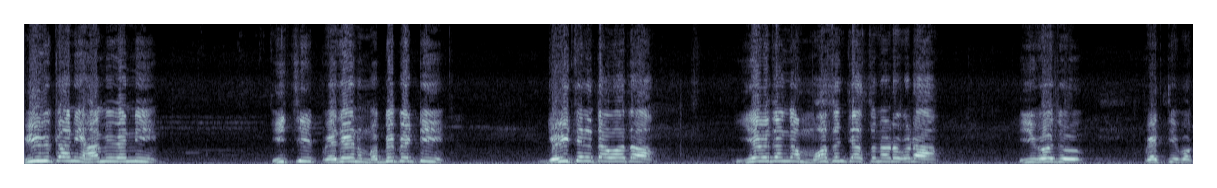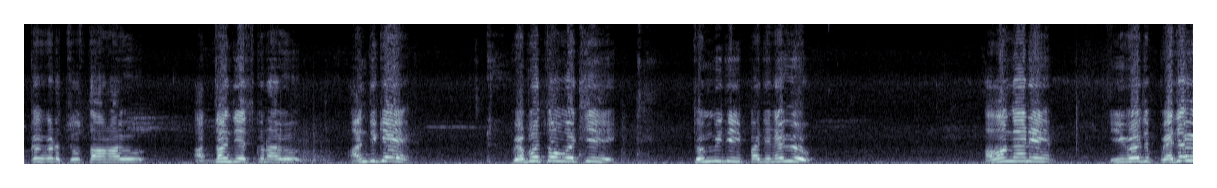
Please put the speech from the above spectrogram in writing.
వీవి కాని హామీవన్నీ ఇచ్చి ప్రజలను మభ్యపెట్టి గెలిచిన తర్వాత ఏ విధంగా మోసం చేస్తున్నాడో కూడా ఈరోజు ప్రతి ఒక్కరు కూడా చూస్తూ ఉన్నారు అర్థం చేసుకున్నారు. అందుకే ప్రభుత్వం వచ్చి తొమ్మిది పది నెలలు అవంగానే ఈరోజు ప్రజల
